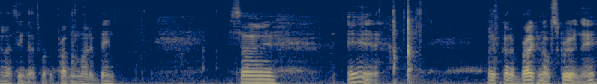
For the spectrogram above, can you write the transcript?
And I think that's what the problem might have been. So yeah. We've got a broken off screw in there.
